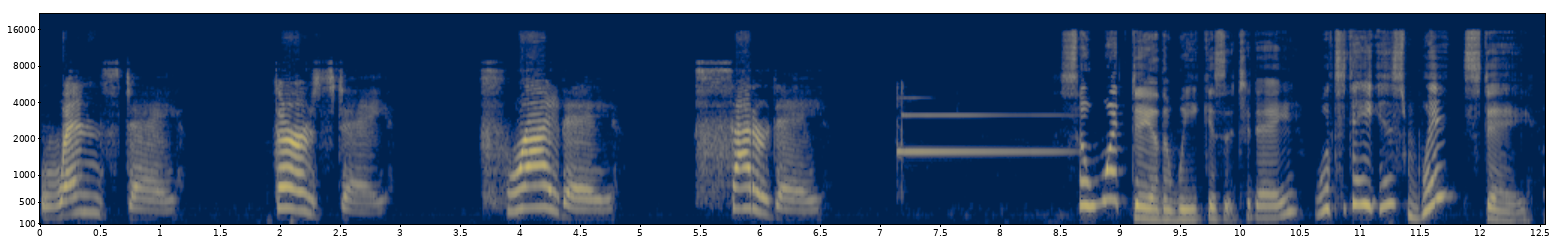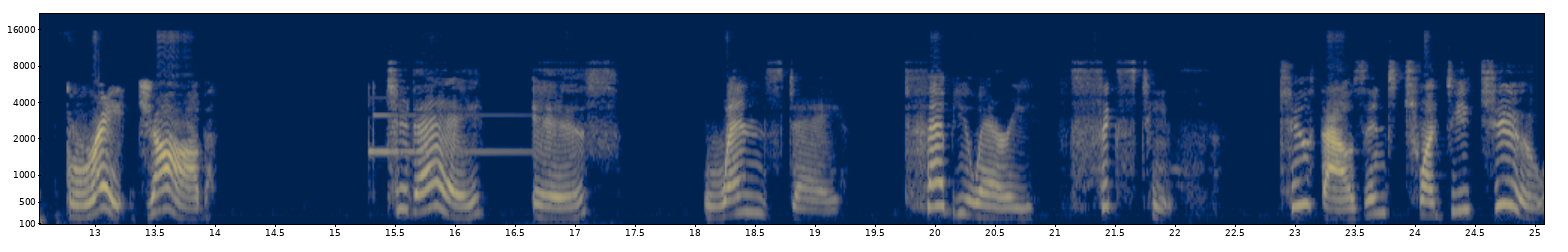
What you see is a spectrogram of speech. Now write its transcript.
Wednesday, Thursday, Friday, Saturday. So, what day of the week is it today? Well, today is Wednesday. Great job! Today is Wednesday, February 16th, 2022.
